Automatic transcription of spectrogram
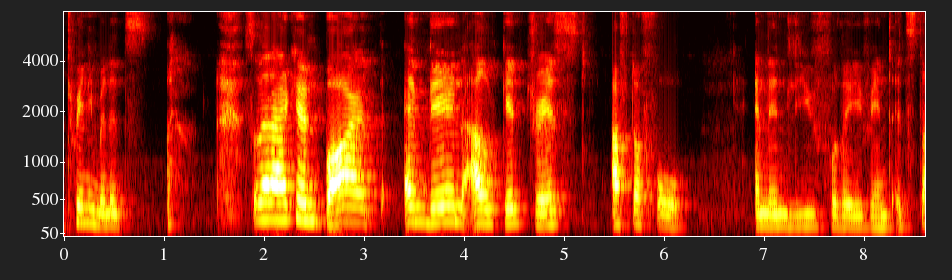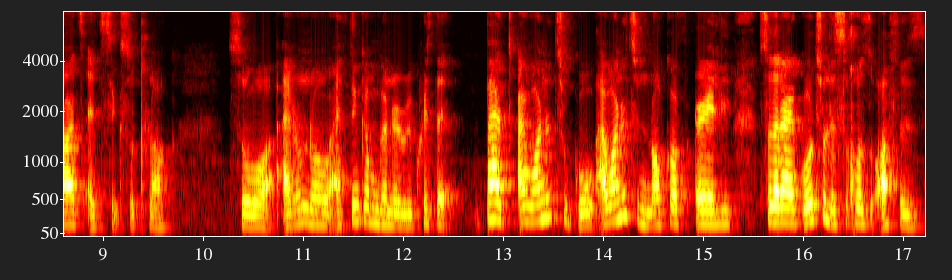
20 minutes so that I can bath and then I'll get dressed after 4 and then leave for the event. It starts at 6 o'clock. So I don't know. I think I'm to request it. But I wanted to go. I wanted to knock off early so that I go to Lesego's office,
